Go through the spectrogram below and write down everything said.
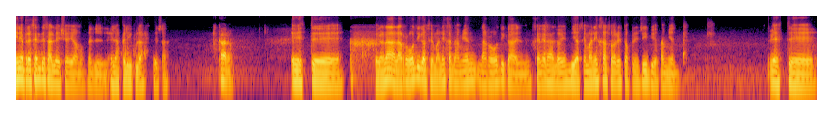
Tiene presente esas leyes, digamos, en las películas esas. Claro. Este, pero nada, la robótica se maneja también, la robótica en general hoy en día se maneja sobre estos principios también. Este,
